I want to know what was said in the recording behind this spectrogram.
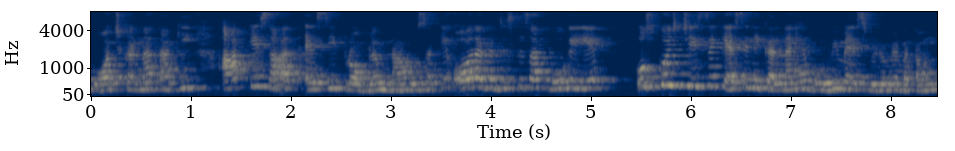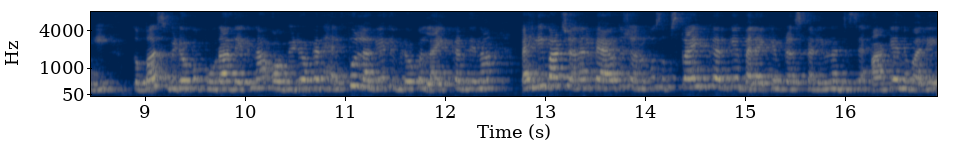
वॉच करना ताकि आपके साथ ऐसी प्रॉब्लम ना हो सके। और अगर जिसके साथ हो गई है उसको इस चीज़ से कैसे निकलना है, वो भी मैं इस वीडियो में बताऊँगी। तो बस वीडियो को पूरा देखना और वीडियो अगर हेल्पफुल लगे तो वीडियो को लाइक कर देना। पहली बार चैनल पे आए हो तो चैनल को सब्सक्राइब करके बेल आइकन प्रेस कर लेना, जिससे आगे आने वाले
